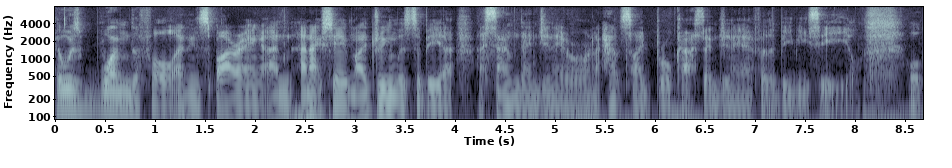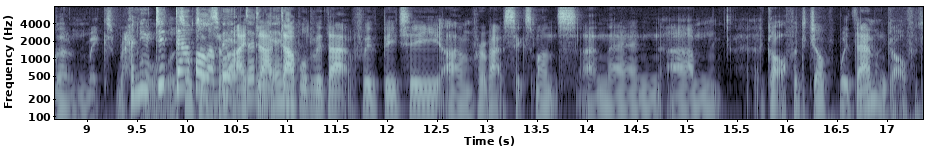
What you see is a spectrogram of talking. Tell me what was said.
it was wonderful and inspiring. And, and actually, my dream was to be a, a sound engineer or an outside broadcast engineer for the BBC or, or go and mix records. And you did dabble a bit, I didn't da- you? dabbled with that with BT um, for about six months and then um, got offered a job with them and got offered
